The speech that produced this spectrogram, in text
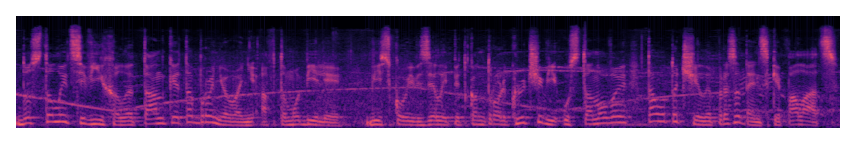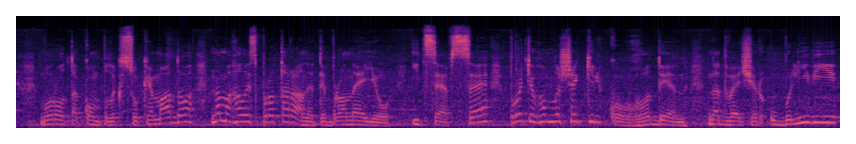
До столиці в'їхали танки та броньовані автомобілі. Військові взяли під контроль ключові установи та оточили президентський палац. Ворота комплексу Кемадо намагались протаранити бронею. І це все протягом лише кількох годин. Надвечір у Болівії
